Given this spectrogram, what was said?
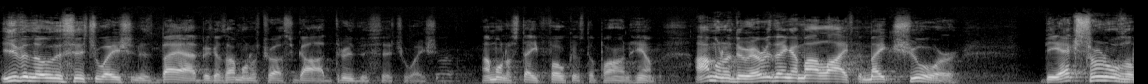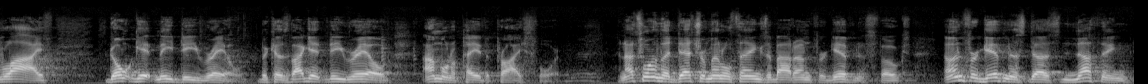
even though the situation is bad, because I'm going to trust God through this situation. I'm going to stay focused upon Him. I'm going to do everything in my life to make sure the externals of life don't get me derailed, because if I get derailed, I'm going to pay the price for it. And that's one of the detrimental things about unforgiveness, folks. Unforgiveness does nothing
